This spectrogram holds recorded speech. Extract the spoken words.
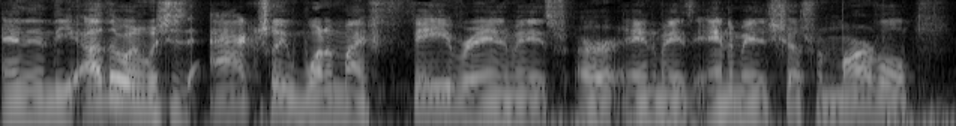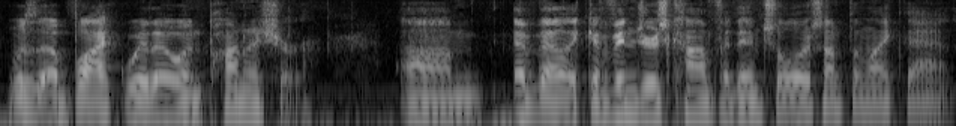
and then the other one, which is actually one of my favorite animes or animes animated shows from Marvel, was a Black Widow and Punisher, um, like Avengers Confidential or something like that.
